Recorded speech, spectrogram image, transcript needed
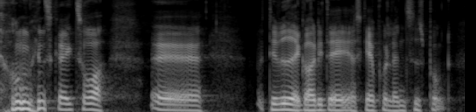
unge mennesker ikke tror. Øh, det ved jeg godt i dag, jeg skal på et eller andet tidspunkt. Øh,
